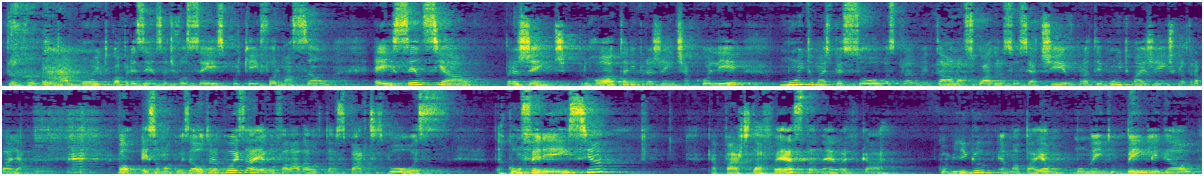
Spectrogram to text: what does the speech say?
Então vou contar muito com a presença de vocês, porque a informação é essencial para a gente, para o Rotary, para a gente acolher muito mais pessoas, para aumentar o nosso quadro associativo, para ter muito mais gente para trabalhar. Bom, essa é uma coisa. A outra coisa é, eu vou falar das partes boas da conferência, que é a parte da festa, né, vai ficar comigo. É, uma, é um momento bem legal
